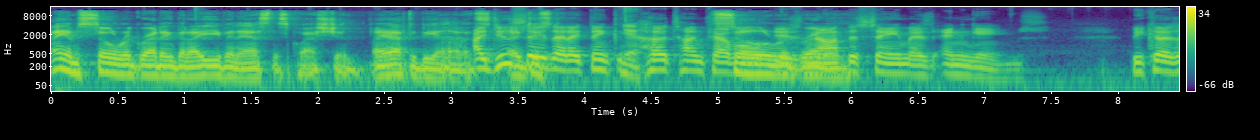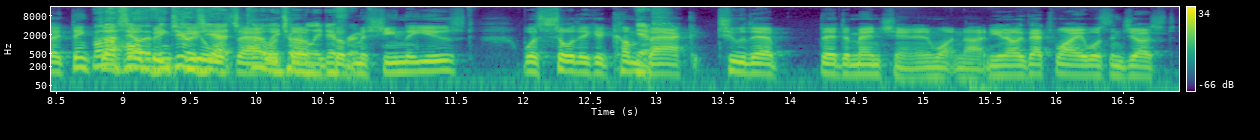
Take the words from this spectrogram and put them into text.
I am so regretting that I even asked this question. I have to be honest. I do say just- that I think Yeah. her time travel So is regretting. not the same as Endgame's. Because I think Well, the that's the whole other thing, big too, is, deal yeah, was that clearly with the, the machine they used was so they could come Yes. back to their their dimension and whatnot. You know, like that's why it wasn't just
